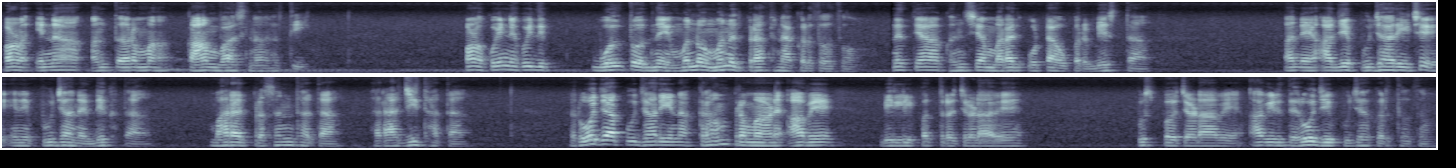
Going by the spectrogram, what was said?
પણ એના અંતરમાં કામ વાસના હતી. પણ કોઈને કોઈ બોલતો જ નહીં મનોમન જ પ્રાર્થના કરતો હતો. અને ત્યાં ઘનશ્યામ મહારાજ ઓટા ઉપર બેસતા અને આ જે પૂજારી છે, એની પૂજાને દેખતા મહારાજ પ્રસન્ન થતા, રાજી થતા રોજ આ પૂજારીના ક્રમ પ્રમાણે આવે બીલીપત્ર ચડાવે, પુષ્પ ચડાવે, આવી રીતે રોજ એ પૂજા કરતો હતો.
